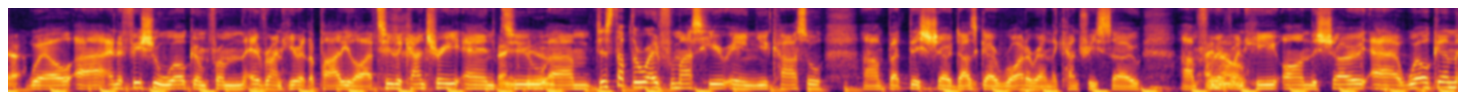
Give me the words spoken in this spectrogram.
Yeah. Well, uh, an official welcome from everyone here at the Party Life to the country and Thank to um, just up the road from us here in Newcastle. Um, but this show does go right around the country. So, um, from everyone here on the show, uh, welcome.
